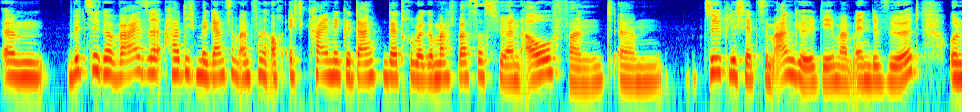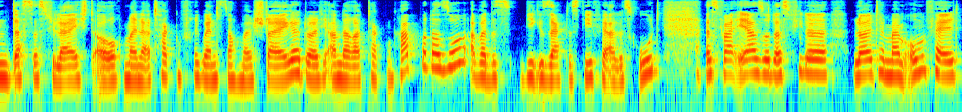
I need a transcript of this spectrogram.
Ähm, witzigerweise hatte ich mir ganz am Anfang auch echt keine Gedanken darüber gemacht, was das für ein Aufwand ähm, züglich jetzt im Angioödem am Ende wird und dass das vielleicht auch meine Attackenfrequenz nochmal steigert oder ich andere Attacken habe oder so. Aber das, wie gesagt, das lief ja alles gut. Es war eher so, dass viele Leute in meinem Umfeld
